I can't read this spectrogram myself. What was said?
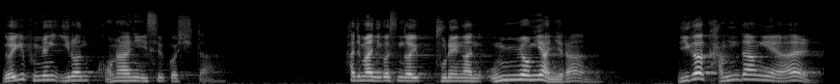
너에게 분명히 이런 고난이 있을 것이다. 하지만 이것은 너의 불행한 운명이 아니라 네가 감당해야 할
